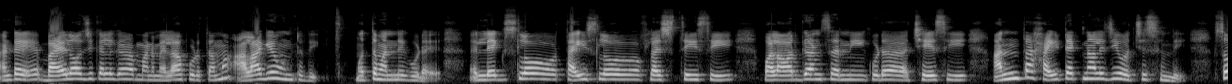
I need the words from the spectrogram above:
అంటే బయాలజికల్గా మనం ఎలా పుడతామో అలాగే ఉంటుంది. మొత్తం అన్నీ కూడా. లెగ్స్లో థైస్లో ఫ్లష్ తీసి వాళ్ళ ఆర్గాన్స్ అన్నీ కూడా చేసి అంత హై టెక్నాలజీ వచ్చేసింది. సో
